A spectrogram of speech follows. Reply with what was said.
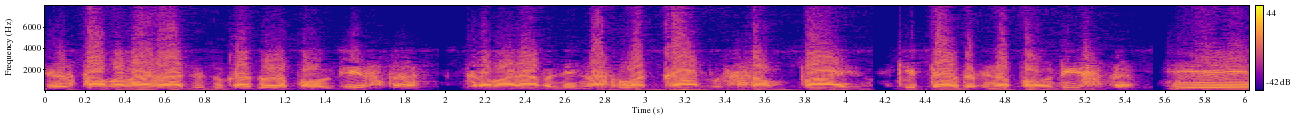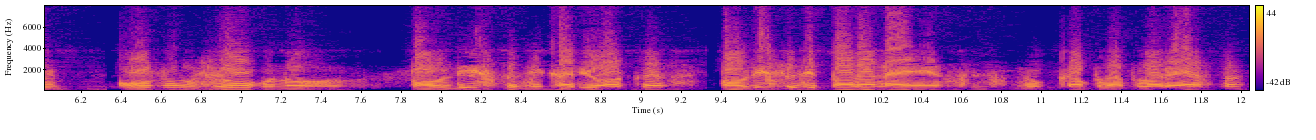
Eu estava na Rádio Educadora Paulista, trabalhava ali na rua Carlos Sampaio, aqui perto da Avenida Paulista, e houve um jogo no Paulistas e Cariocas, Paulistas e Paranaenses, no Campo da Floresta.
